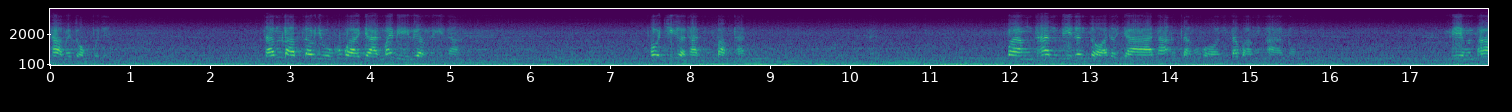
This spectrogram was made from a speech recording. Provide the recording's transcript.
ถ้าไม่ตรงประเด็นสำหรับเราอยู่ครูบาอาจารย์ไม่มีเรื่องนี้นะเพราะเชื่อท่านฟังท่านฟังท่านที่ท่านสอนอาจารย์นะสังวรระวังอารมณ์ที่มันพา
